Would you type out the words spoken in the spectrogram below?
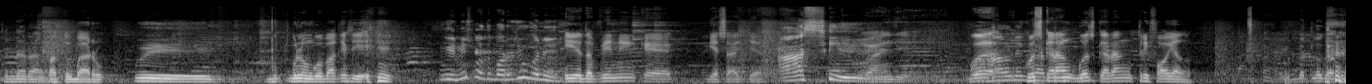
kendaraan. sepatu baru. wih. Belum gue pakai sih. ini sepatu baru juga nih iya, tapi ini kayak biasa aja. asik Gua aja. Gua gua kan. sekarang gua sekarang trifoil. Ah, ribet lo gak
